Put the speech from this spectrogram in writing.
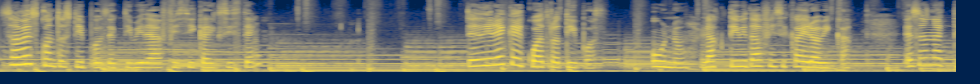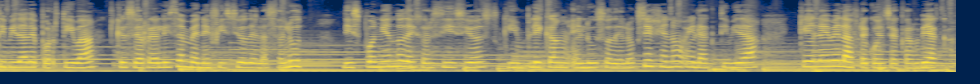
¿Sabes cuántos tipos de actividad física existen? Te diré que hay cuatro tipos. 1. La actividad física aeróbica. Es una actividad deportiva que se realiza en beneficio de la salud, disponiendo de ejercicios que implican el uso del oxígeno y la actividad que eleve la frecuencia cardíaca.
